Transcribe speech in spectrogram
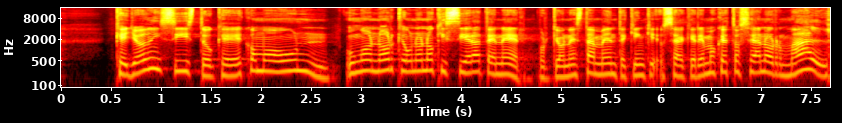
que yo insisto que es como un, honor que uno no quisiera tener, porque honestamente, ¿quién, o sea, queremos que esto sea normal.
